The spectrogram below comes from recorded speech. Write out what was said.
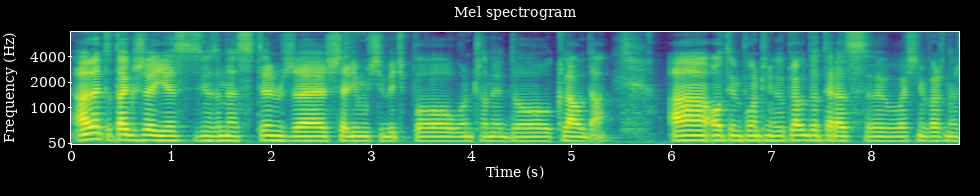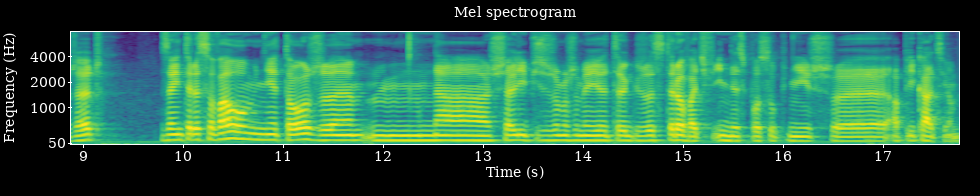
Ale to także jest związane z tym, że Shelly musi być połączony do clouda. A o tym połączeniu do clouda teraz e, właśnie ważna rzecz. Zainteresowało mnie to, że mm, na Shelly pisze, że możemy je także sterować w inny sposób niż e, aplikacją.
